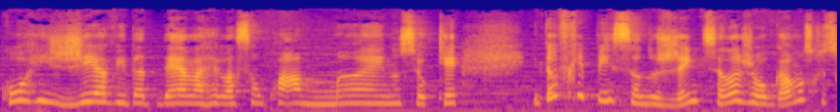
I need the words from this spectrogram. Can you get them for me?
corrigir a vida dela, a relação com a mãe, não sei o quê. Então eu fiquei pensando, gente, se ela jogar umas coisas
